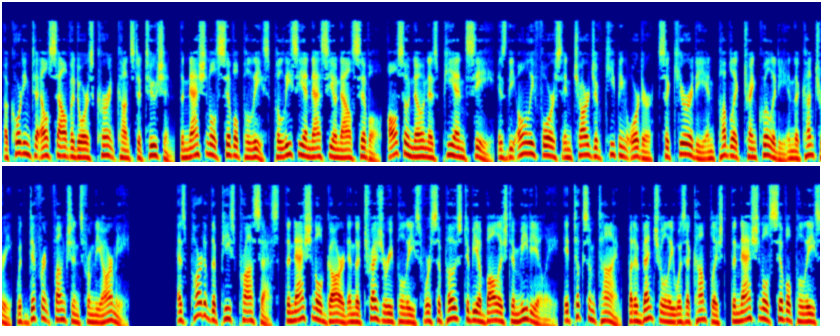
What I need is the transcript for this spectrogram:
According to El Salvador's current constitution, the National Civil Police Policia Nacional Civil, also known as PNC is the only force in charge of keeping order, security and public tranquility in the country, with different functions from the Army. As part of the peace process, the National Guard and the Treasury Police were supposed to be abolished immediately. It took some time, but eventually was accomplished. The National Civil Police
